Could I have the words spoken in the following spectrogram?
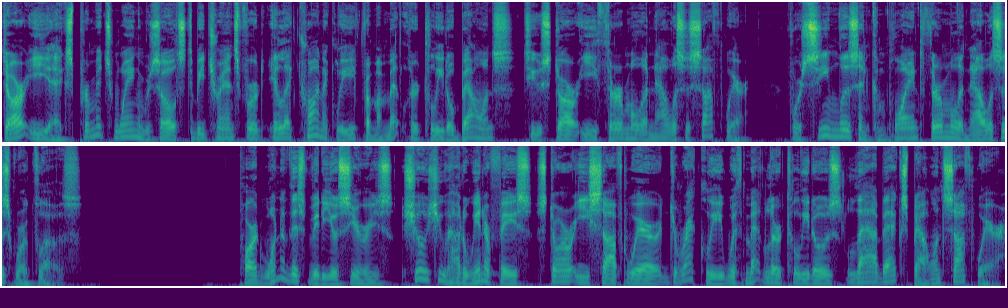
STAReX permits weighing results to be transferred electronically from a Mettler Toledo balance to STARe thermal analysis software for seamless and compliant thermal analysis workflows. Part 1 of this video series shows you how to interface STARe software directly with Mettler Toledo's LabX balance software.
